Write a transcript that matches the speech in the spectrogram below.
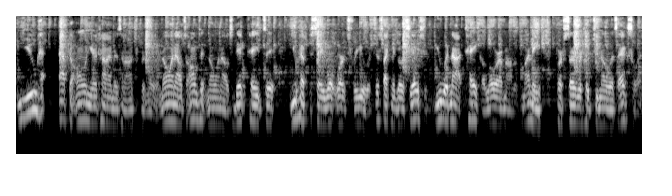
You ha- have to own your time as an entrepreneur. No one else owns it, no one else dictates it. You have to say what works for you. It's just like negotiation. You would not take a lower amount of money for a service that you know is excellent.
